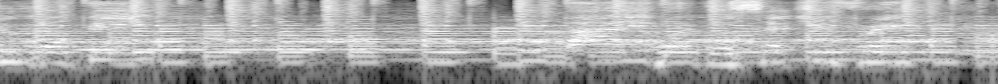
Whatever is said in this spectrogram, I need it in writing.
Just be good to me.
